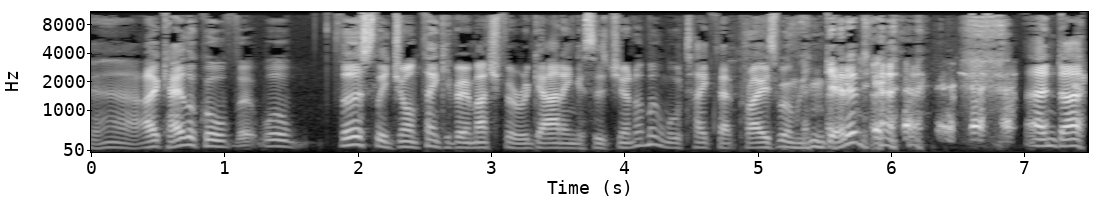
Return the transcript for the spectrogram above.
Yeah. Okay. Look, well, well, firstly, John, thank you very much for regarding us as gentlemen. We'll take that praise when we can get it. and uh,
